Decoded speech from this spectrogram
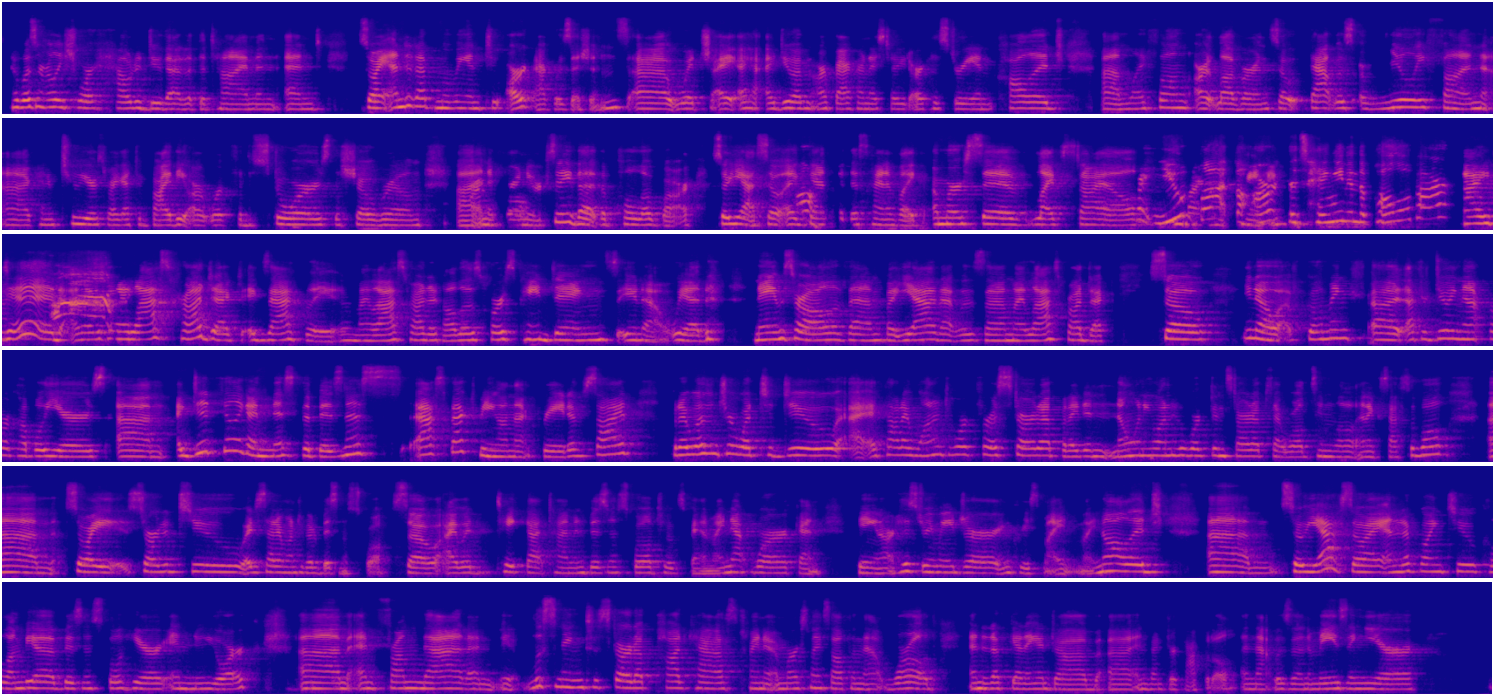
I wasn't really sure how to do that at the time and and So I ended up moving into art acquisitions, uh, which I, I, I, do have an art background. I studied art history in college, um, lifelong art lover. And so that was a really fun uh, kind of two years where I got to buy the artwork for the stores, the showroom, uh, and if you're in New York City, the, the Polo Bar. So yeah, so oh. again, oh. this kind of like immersive lifestyle. Wait, you bought the art that's hanging in the Polo Bar? I did. Ah! And that was my last project. Exactly. My last project, all those horse paintings, you know, we had names for all of them. But yeah, that was uh, my last project. So, you know, coming uh, after doing that for a couple years, um, I did feel like I missed the business aspect, being on that creative side but I wasn't sure what to do. I, I, thought I wanted to work for a startup, but I didn't know anyone who worked in startups. That world seemed a little inaccessible. Um, so I started to, I decided I wanted to go to business school. So I would take that time in business school to expand my network and being an art history major, increased my, my knowledge. Um, so yeah, so I ended up going to Columbia Business School here in New York. Um, and from that and you know, listening to startup podcasts, trying to immerse myself in that world, ended up getting a job uh, in venture capital. And that was an amazing year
